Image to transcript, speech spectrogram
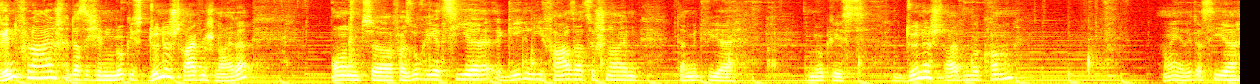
Rindfleisch, das ich in möglichst dünne Streifen schneide und äh, versuche jetzt hier gegen die Faser zu schneiden, damit wir möglichst dünne Streifen bekommen. Ja, ihr seht das hier,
